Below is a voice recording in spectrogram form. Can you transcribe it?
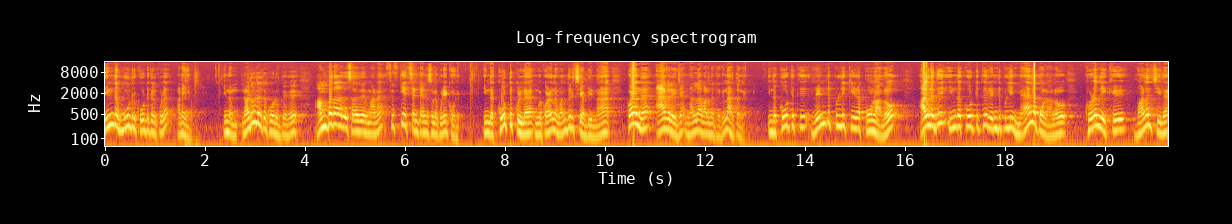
இந்த மூன்று கோட்டுகளுக்குள்ளே அடங்கிடும் இந்த நடுவில் இருக்க கோடு பேர் ஐம்பதாவது சதவீதமான ஃபிஃப்டியத் சென்டைல்னு சொல்லக்கூடிய கோடு இந்த கோட்டுக்குள்ளே உங்கள் குழந்தை வந்துருச்சு அப்படின்னா குழந்தை ஆவரேஜாக நல்லா வளர்ந்துட்டுருக்குன்னு அர்த்தங்க. இந்த கோட்டுக்கு ரெண்டு புள்ளி கீழே போனாலோ அல்லது இந்த கோட்டுக்கு ரெண்டு புள்ளி மேலே போனாலோ குழந்தைக்கு வளர்ச்சியில்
